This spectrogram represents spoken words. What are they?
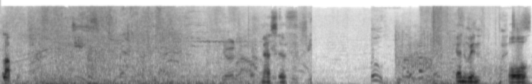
Flop. Good. Massive. Can win. Oh,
